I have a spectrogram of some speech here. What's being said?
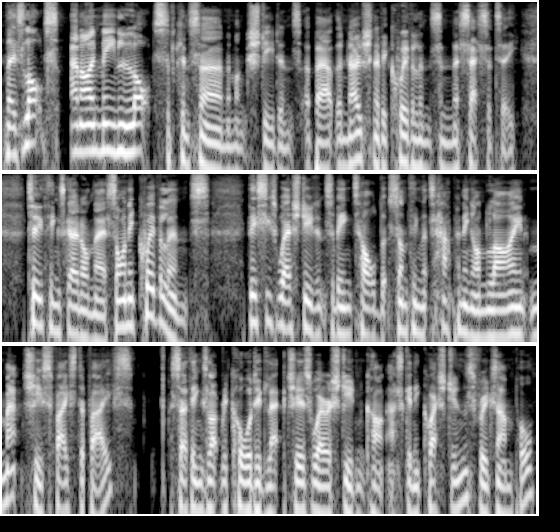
There's lots, and I mean lots of concern amongst students about the notion of equivalence and necessity. Two things going on there. So on equivalence, this is where students are being told that something that's happening online matches face to face. So things like recorded lectures where a student can't ask any questions, for example.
